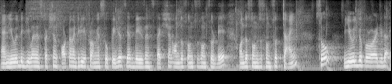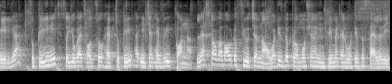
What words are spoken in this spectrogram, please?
And you will be given instructions automatically from your superiors. Yes there is an inspection on the so so so day on the so so so time. So you will be provided an area to clean it so you guys also have to clean each and every corner. Let's talk about the future now. What is the promotion and increment and what is the salary?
